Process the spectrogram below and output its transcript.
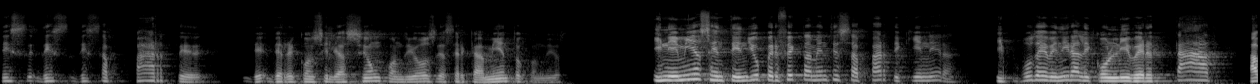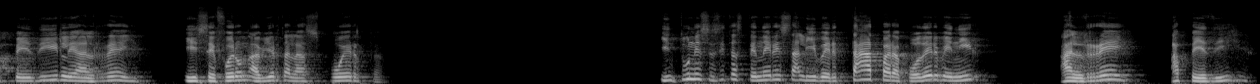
esa parte de, reconciliación con Dios, de acercamiento con Dios. Y Nehemías entendió perfectamente esa parte, quién era. Y pude venir con libertad a pedirle al rey. Y se fueron abiertas las puertas. Y tú necesitas tener esa libertad para poder venir al rey a pedir.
